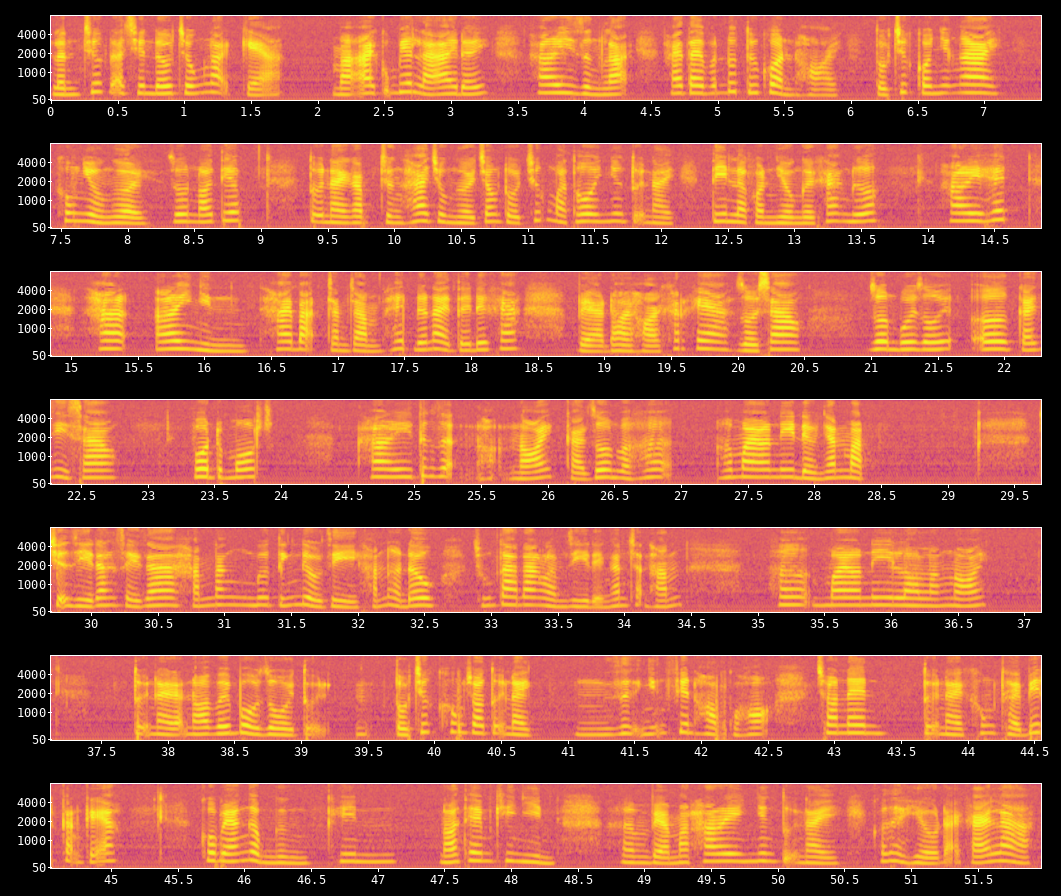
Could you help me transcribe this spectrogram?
lần trước đã chiến đấu chống lại kẻ Mà ai cũng biết là ai đấy. Harry dừng lại, Hai tay vẫn đút túi quần, hỏi, Tổ chức có những ai? Không nhiều người. John nói tiếp, Tụi này gặp chừng hai chục người trong tổ chức mà thôi, Nhưng tụi này tin là còn nhiều người khác nữa. Harry hết Harry nhìn hai bạn chằm chằm hết đứa này tới đứa khác, Vẻ đòi hỏi khắt khe, Rồi sao? John bối rối, Ơ, cái gì sao? Voldemort Harry tức giận nói Cả John và Her, Hermione đều nhăn mặt. Chuyện gì đang xảy ra? Hắn đang mưu tính điều gì? Hắn ở đâu? Chúng ta đang làm gì để ngăn chặn hắn? Hermione lo lắng nói. Tụi này đã nói với bồ rồi, tụi, Tổ chức không cho tụi này ừ, dự những phiên họp của họ, Cho nên tụi này không thể biết cặn kẽ. Cô bé ngập ngừng khi nói thêm khi nhìn ờ, vẻ mặt Harry, Nhưng tụi này có thể hiểu đại khái là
